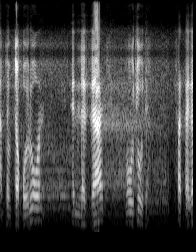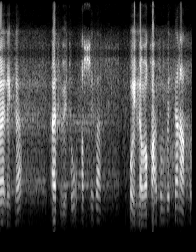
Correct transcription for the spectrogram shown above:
أنتم تقولون إن الذات موجودة فكذلك أثبتوا الصفات. وإلا وقعتم في التناقض.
